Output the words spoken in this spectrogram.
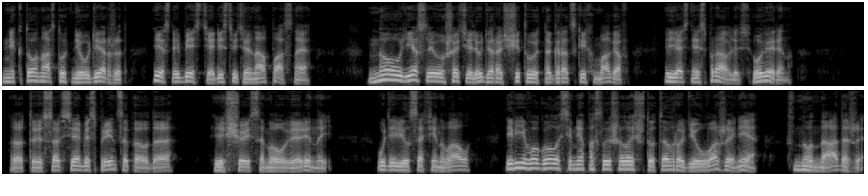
Никто нас тут не удержит, если бестия действительно опасная. Ну, если уж эти люди рассчитывают на городских магов, я с ней справлюсь, уверен. А ты совсем без принципов, да? Еще и самоуверенный. Удивился Финвал, и в его голосе мне послышалось что-то вроде уважения. Ну надо же!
